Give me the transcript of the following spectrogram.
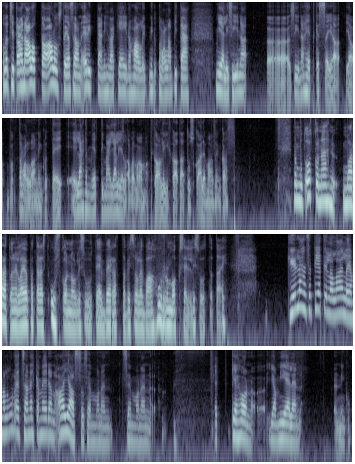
Mutta sitten aina aloittaa alusta ja se on erittäin hyvä keino hallit, niin tavallaan pitää mieli siinä siinä hetkessä ja, ja tavallaan niin kuin, että ei, ei lähde miettimään jäljellä olevaa matkaa liikaa tai tuskailemaan sen kanssa. No mutta ootko nähnyt maratonilla jopa tällaista uskonnollisuuteen verrattavissa olevaa hurmoksellisuutta? Tai? Kyllähän se tietyllä lailla, ja mä luulen, että se on ehkä meidän ajassa semmoinen, semmoinen että kehon ja mielen niin kuin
